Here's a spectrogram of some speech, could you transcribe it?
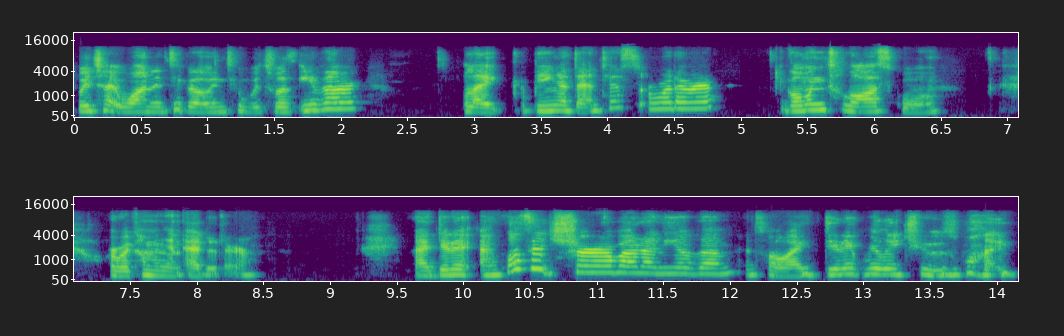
which I wanted to go into, which was either like being a dentist or whatever, going to law school, or becoming an editor. I didn't, I wasn't sure about any of them, and so I didn't really choose one.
